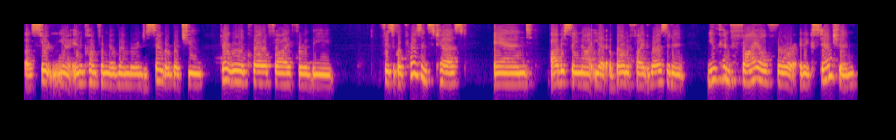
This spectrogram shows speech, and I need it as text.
a certain you know income from November and December, but you don't really qualify for the physical presence test, and obviously not yet a bona fide resident, you can file for an extension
